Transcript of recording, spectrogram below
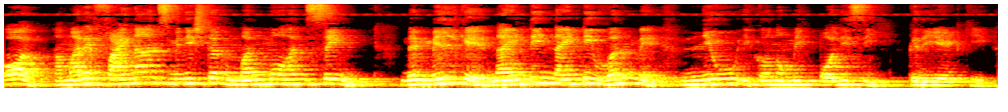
और हमारे फाइनेंस मिनिस्टर मनमोहन सिंह ने मिलके 1991 में न्यू इकोनॉमिक पॉलिसी क्रिएट की।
